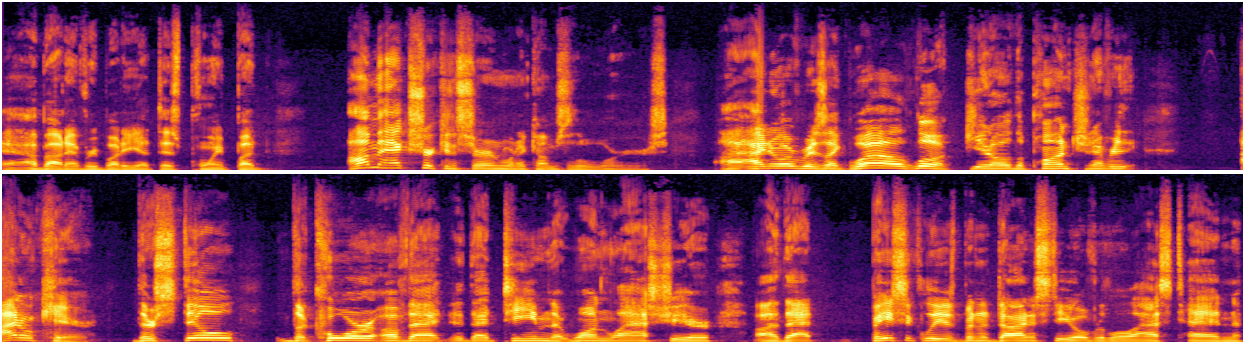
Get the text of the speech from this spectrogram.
about everybody at this point, but I'm extra concerned when it comes to the Warriors. I, I know everybody's like, well, look, you know, the punch and everything. I don't care. They're still the core of that that team that won last year. Uh, that basically has been a dynasty over the last 10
